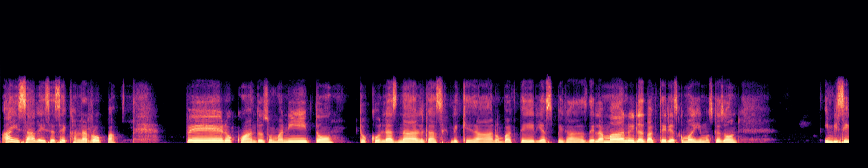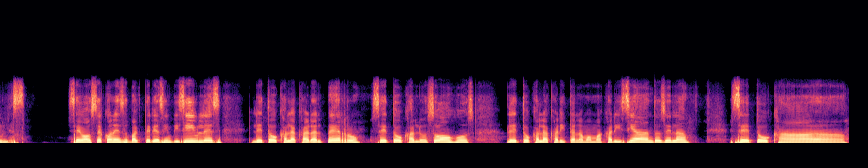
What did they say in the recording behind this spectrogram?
Ahí sale y se secan la ropa. Pero cuando su manito tocó las nalgas, le quedaron bacterias pegadas de la mano y las bacterias, como dijimos que son, invisibles. Se va usted con esas bacterias invisibles, le toca la cara al perro, se toca los ojos, le toca la carita a la mamá acariciándosela, se toca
